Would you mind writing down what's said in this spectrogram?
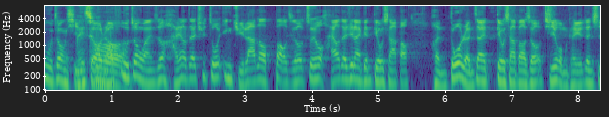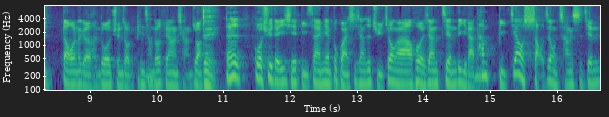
负重行走，然后负重完之后还要再去做硬举，拉到爆之后，最后还要再去那边丢沙包。很多人在丢沙包的时候，其实我们可以认识到那个很多选手平常都非常强壮。对，但是过去的一些比赛里面，不管是像是举重啊，或者像健力啦，他们比较少这种长时间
